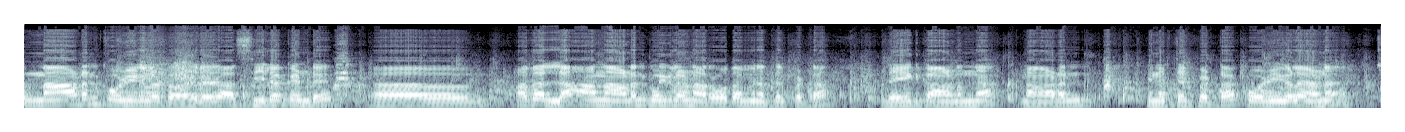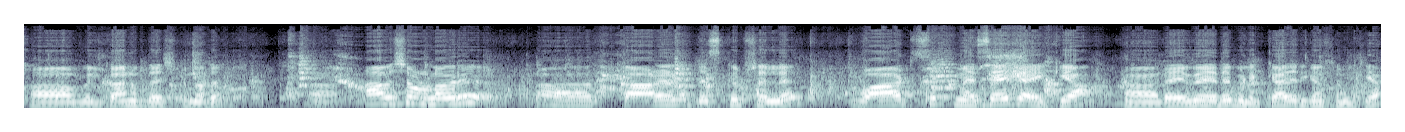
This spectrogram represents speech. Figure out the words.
നാടൻ കോഴികൾ കേട്ടോ. അതിൽ അസീലൊക്കെ ഉണ്ട്. അതല്ല ആ നാടൻ കോഴികളാണ് അറുപതാം ഇനത്തിൽപ്പെട്ട. ദേ കാണുന്ന നാടൻ ഇനത്തിൽപ്പെട്ട കോഴികളെയാണ് വിൽക്കാൻ ഉദ്ദേശിക്കുന്നത്. ആവശ്യമുള്ളവർ താഴെയുള്ള ഡിസ്ക്രിപ്ഷനിൽ വാട്സപ്പ് മെസ്സേജ് അയയ്ക്കുക. ദയവ് ചെയ്ത് വിളിക്കാതിരിക്കാൻ ശ്രമിക്കുക.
